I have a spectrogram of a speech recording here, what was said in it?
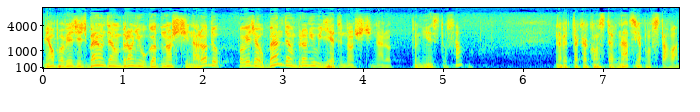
miał powiedzieć, będę bronił godności narodu, powiedział, będę bronił jedności narodu. To nie jest to samo. Nawet taka konsternacja powstała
